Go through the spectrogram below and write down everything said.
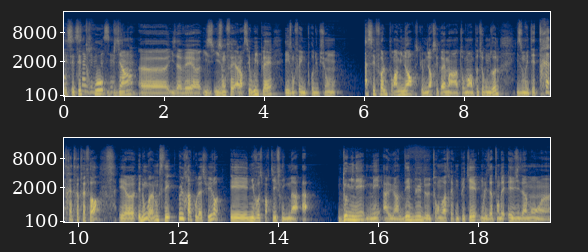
et c'était trop bien. Euh, ils avaient euh, ils, ils ont fait alors c'est WePlay et ils ont fait une production assez folle pour un minor parce que minor c'est quand même un tournoi un peu de seconde zone. Ils ont été très très très très forts et, euh, et donc voilà donc c'était ultra cool à suivre et niveau sportif Nigma a dominé mais a eu un début de tournoi très compliqué. On les attendait évidemment euh,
